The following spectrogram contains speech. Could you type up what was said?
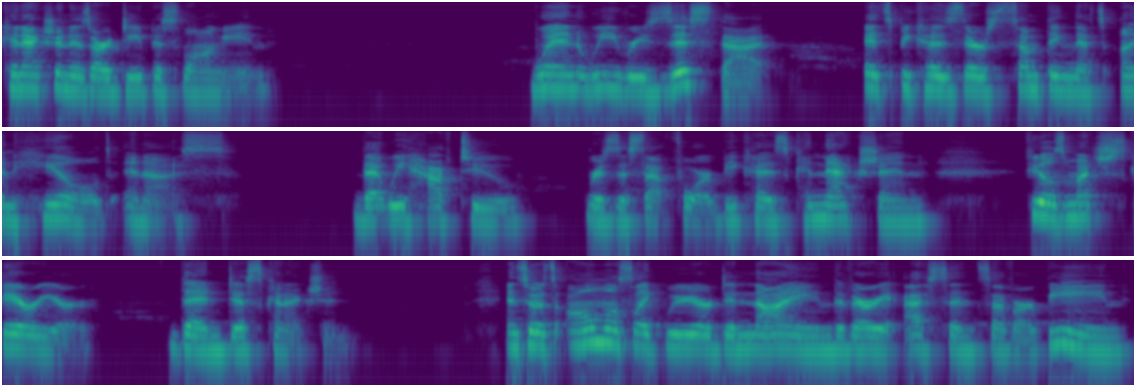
Connection is our deepest longing. When we resist that, it's because there's something that's unhealed in us that we have to resist that for because connection feels much scarier than disconnection. And so it's almost like we are denying the very essence of our being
